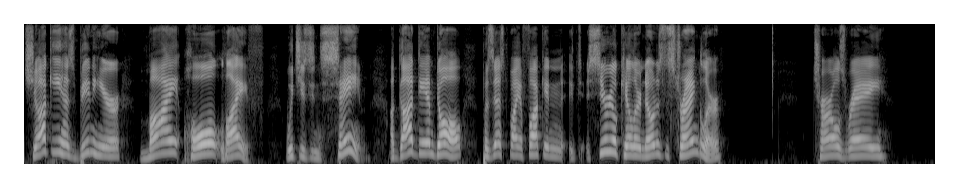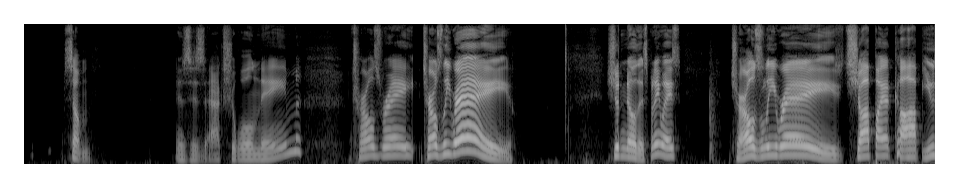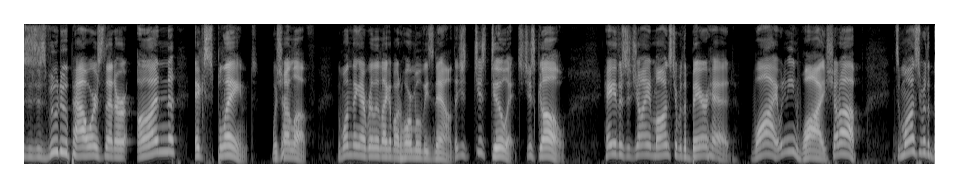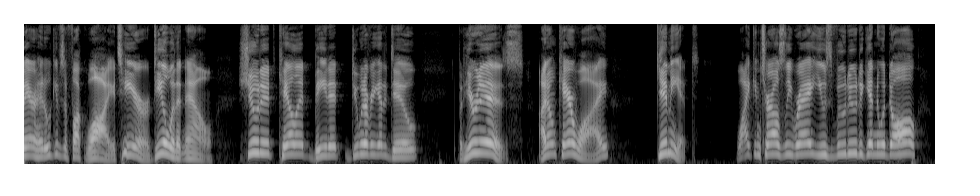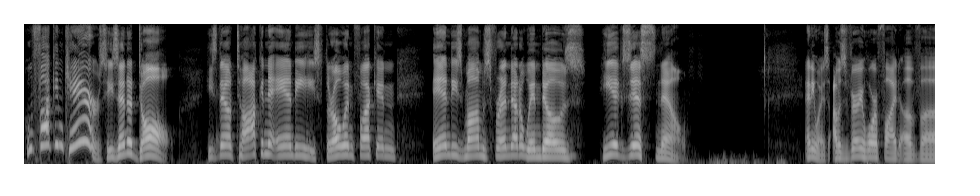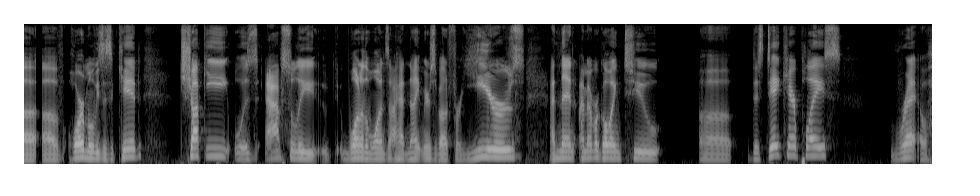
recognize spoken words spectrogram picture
Chucky has been here my whole life, which is insane. A goddamn doll possessed by a fucking serial killer known as the Strangler. Charles Ray something is his actual name. Charles Ray, Charles Lee Ray. Shouldn't know this, but anyways, Charles Lee Ray, shot by a cop, uses his voodoo powers that are unexplained, which I love. The one thing I really like about horror movies now, they just just do it. Just go. Hey, there's a giant monster with a bear head. Why? What do you mean why? Shut up. It's a monster with a bear head. Who gives a fuck why? It's here. Deal with it now. Shoot it, kill it, beat it, do whatever you got to do. But here it is. I don't care why. Give me it. Why can Charles Lee Ray use voodoo to get into a doll? Who fucking cares? He's in a doll. He's now talking to Andy. He's throwing fucking Andy's mom's friend out of windows. He exists now. Anyways, I was very horrified of uh, of horror movies as a kid. Chucky was absolutely one of the ones I had nightmares about for years. And then I remember going to uh, this daycare place. Re- oh,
